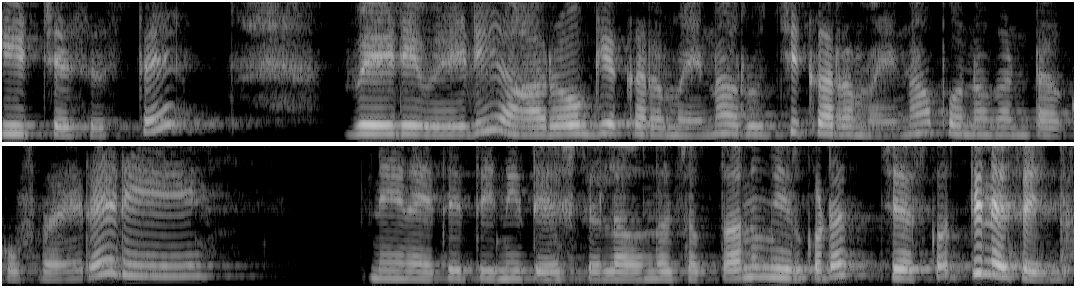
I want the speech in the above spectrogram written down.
హీట్ చేసేస్తే వేడి వేడి ఆరోగ్యకరమైన రుచికరమైన పొనగంటాకు ఫ్రై రెడీ. నేనైతే తిని టేస్ట్ ఎలా ఉందో చెప్తాను. మీరు కూడా చేసుకొని తినేసేయండి.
